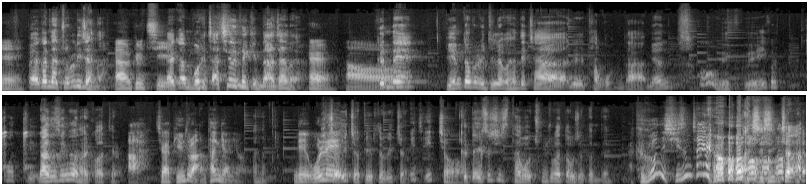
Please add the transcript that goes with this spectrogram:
예. 약간 나 졸리잖아. 아 그렇지. 약간 뭘 짜치는 느낌 나잖아요. 예. 아. 근데 BMW 딜러가 현대차를 타고 온다면 어왜 왜 이걸 타왔지? 라는 생각은 할 것 같아요. 아 제가 BMW를 안 탄 게 아니에요. 네. 근데 원래 있죠, 있죠. BMW 있죠. 있, 있죠. 그때 X6 타고 충주 갔다 오셨던데. 아, 그거는 시승 차예요. 아 진짜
